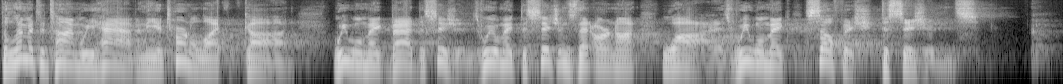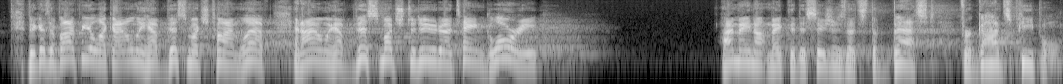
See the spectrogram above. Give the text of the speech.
the limited time we have in the eternal life of God, we will make bad decisions. We will make decisions that are not wise. We will make selfish decisions. Because if I feel like I only have this much time left and I only have this much to do to attain glory, I may not make the decisions that's the best for God's people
